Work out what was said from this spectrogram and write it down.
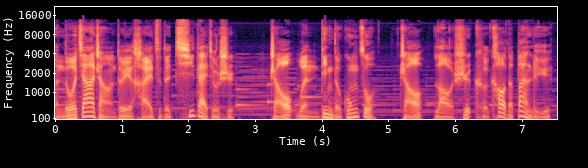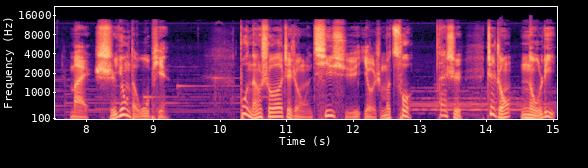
很多家长对孩子的期待就是：找稳定的工作，找老实可靠的伴侣，买实用的物品。不能说这种期许有什么错，但是这种努力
